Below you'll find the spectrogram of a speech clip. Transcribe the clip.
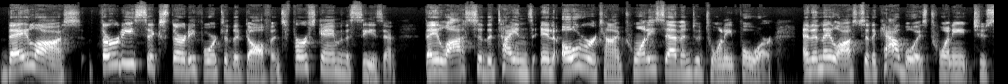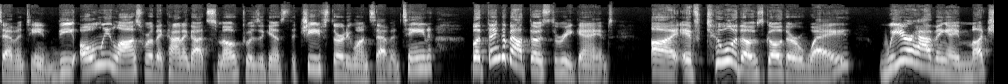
They lost 36 34 to the Dolphins, first game of the season. They lost to the Titans in overtime, 27 to 24. And then they lost to the Cowboys, 20 to 17. The only loss where they kind of got smoked was against the Chiefs, 31 17. But think about those three games. Uh, if two of those go their way, we are having a much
